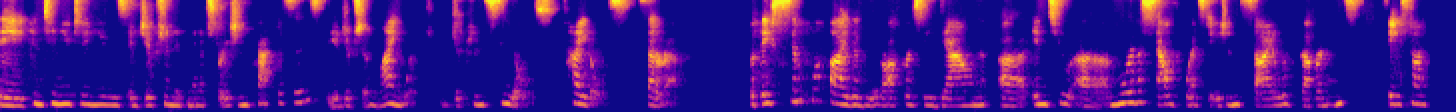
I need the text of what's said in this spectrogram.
They continue to use Egyptian administration practices, the Egyptian language, Egyptian seals, titles, etc but they simplify the bureaucracy down uh, into a, more of a Southwest Asian style of governance based on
